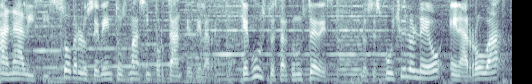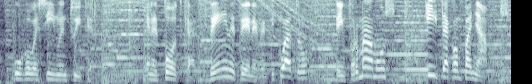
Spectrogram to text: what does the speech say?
análisis sobre los eventos más importantes de la región. Qué gusto estar con ustedes. Los escucho y los leo en arroba Hugo Vecino en Twitter. En el podcast de NTN24 te informamos y te acompañamos.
